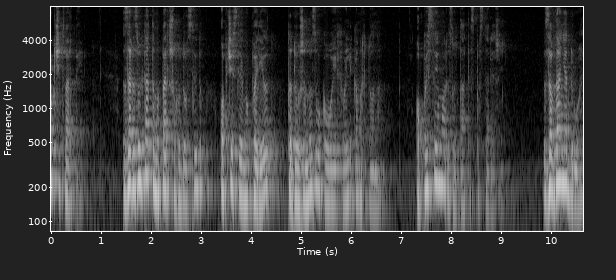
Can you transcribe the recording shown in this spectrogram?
Крок четвертий. За результатами першого досліду обчислюємо період та довжину звукової хвилі камертона. Описуємо результати спостережень. Завдання друге.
